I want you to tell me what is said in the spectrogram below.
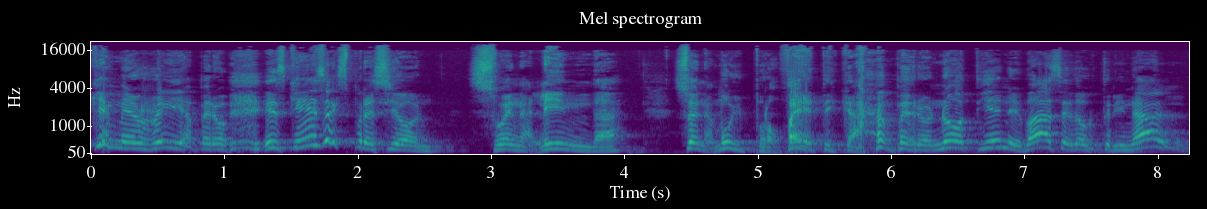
que me ría, pero es que esa expresión suena linda, suena muy profética, pero no tiene base doctrinal.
